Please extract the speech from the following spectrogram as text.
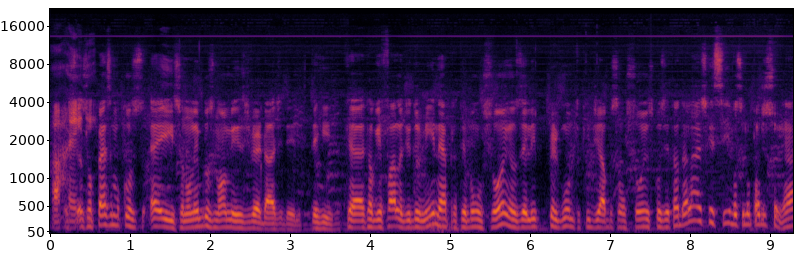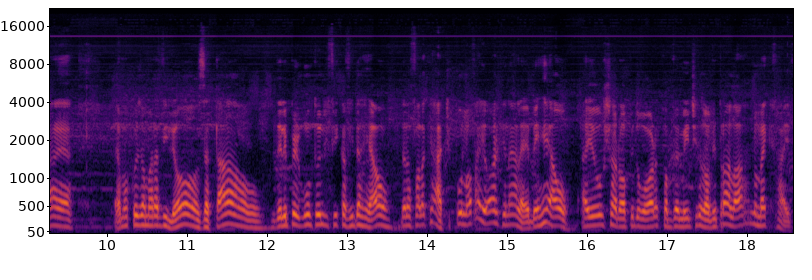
A Eu sou péssimo com os... É isso, eu não lembro os nomes de verdade dele. Terrível. Que, que alguém fala de dormir, né? Pra ter bons sonhos. Ele pergunta que diabo são sonhos, coisa e tal. Dela, ah, esqueci, você não pode sonhar. É, é uma coisa maravilhosa tal. Daí ele pergunta onde fica a vida real. Daí ela fala que, ah, tipo Nova York, né? Ela é bem real. Aí o xarope do Warlock, obviamente, resolve ir pra lá no Mac 5.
